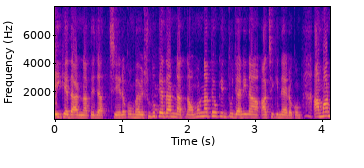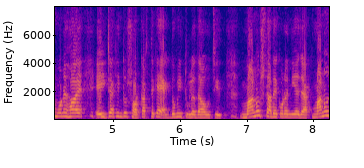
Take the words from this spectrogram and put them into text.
এই কেদারনাথে যাচ্ছে। এরকম ভাবে শুধু কেদারনাথ না, অমরনাথেও কিন্তু জানি না আছে কিনা এরকম। আমার মনে হয় এইটা কিন্তু সরকার থেকে একদমই তুলে দেওয়া উচিত। মানুষ কাঁধে করে নিয়ে যাক। মানুষ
